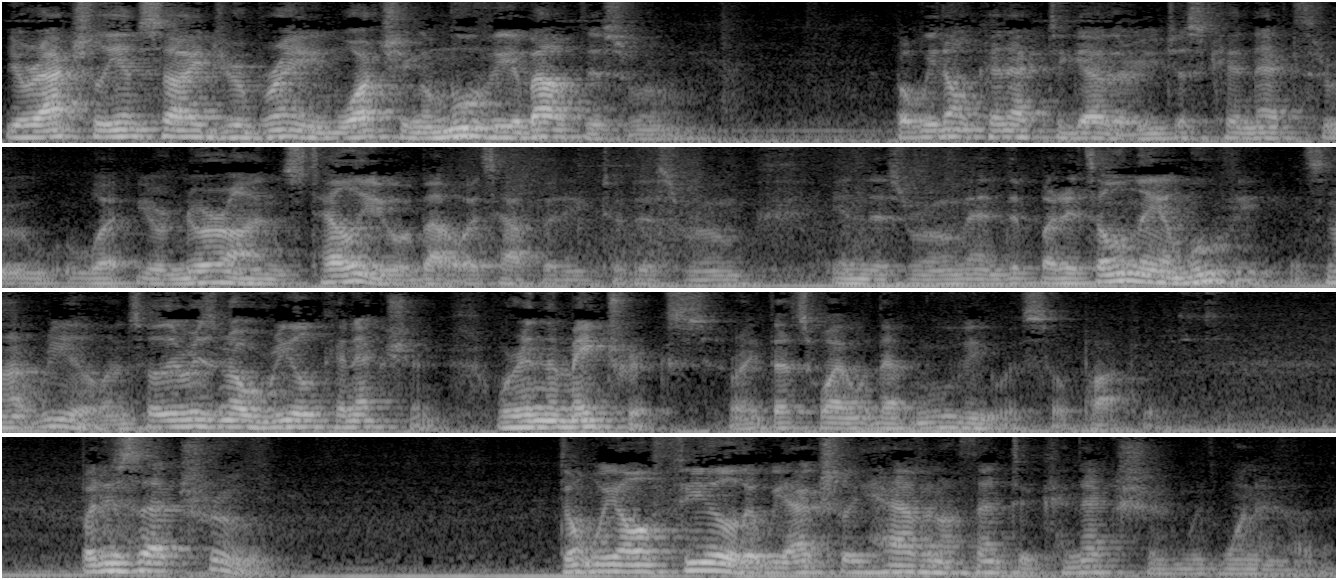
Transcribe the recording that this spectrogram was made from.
You're actually inside your brain watching a movie about this room. But we don't connect together. You just connect through what your neurons tell you about what's happening to this room in this room, and but it's only a movie. It's not real, and so there is no real connection. We're in the matrix, right? That's why that movie was so popular. But is that true? Don't we all feel that we actually have an authentic connection with one another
